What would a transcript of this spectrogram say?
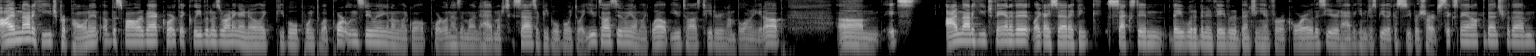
I'm not a huge proponent of the smaller backcourt that Cleveland is running. I know like people will point to what Portland's doing, and I'm like, well, Portland hasn't had much success, or people will point to what Utah's doing, and I'm like, well, Utah's teetering on blowing it up. Um, it's I'm not a huge fan of it. Like I said, I think Sexton they would have been in favor of benching him for Okoro this year and having him just be like a supercharged six man off the bench for them.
